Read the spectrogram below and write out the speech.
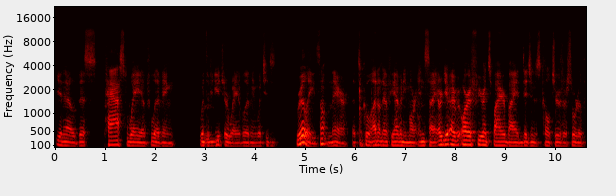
you know, this past way of living with mm-hmm. the future way of living, which is really something there that's cool. I don't know if you have any more insight, or do, or if you're inspired by indigenous cultures or sort of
